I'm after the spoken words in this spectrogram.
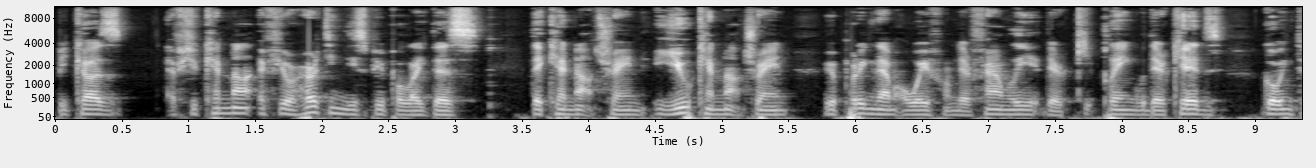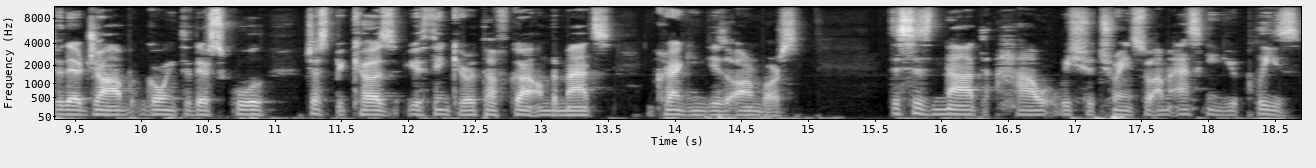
Because if you cannot, if you're hurting these people like this, they cannot train. You cannot train. You're putting them away from their family. They're playing with their kids, going to their job, going to their school just because you think you're a tough guy on the mats and cranking these arm bars. This is not how we should train. So I'm asking you, please.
